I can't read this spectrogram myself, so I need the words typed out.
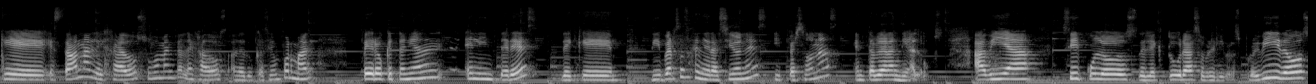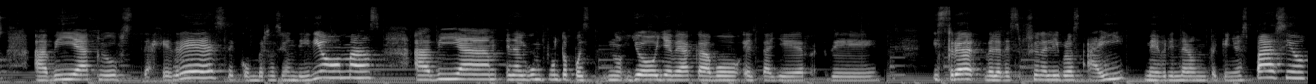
que estaban alejados, sumamente alejados a la educación formal, pero que tenían el interés de que diversas generaciones y personas entablaran diálogos. Había círculos de lectura sobre libros prohibidos, había clubs de ajedrez, de conversación de idiomas, había en algún punto, pues yo llevé a cabo el taller de historia de la destrucción de libros ahí, me brindaron un pequeño espacio,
